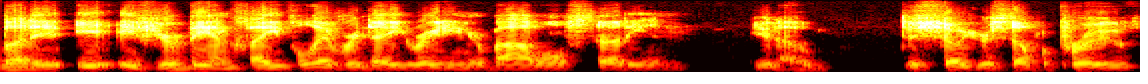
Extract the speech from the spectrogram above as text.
But if you're being faithful every day, reading your Bible, studying, you know, to show yourself approved,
